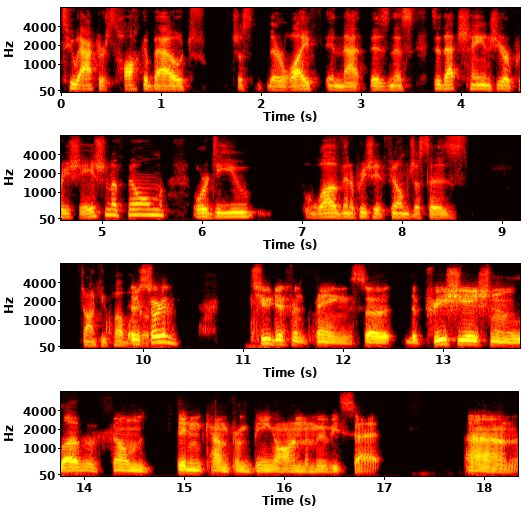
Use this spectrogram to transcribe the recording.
two actors talk about just their life in that business, did that change your appreciation of film, or do you love and appreciate film just as John Q. Public? There's sort of two different things. So the appreciation and love of film didn't come from being on the movie set. Um,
